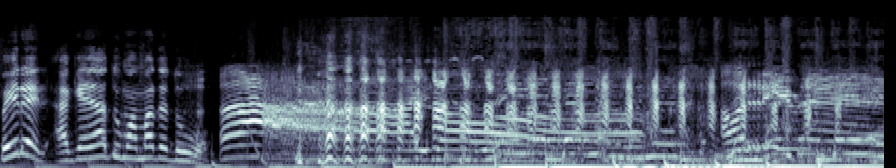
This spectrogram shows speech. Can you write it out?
Peter, ¿a qué edad tu mamá te tuvo? ¡Ay, no! Horrible.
